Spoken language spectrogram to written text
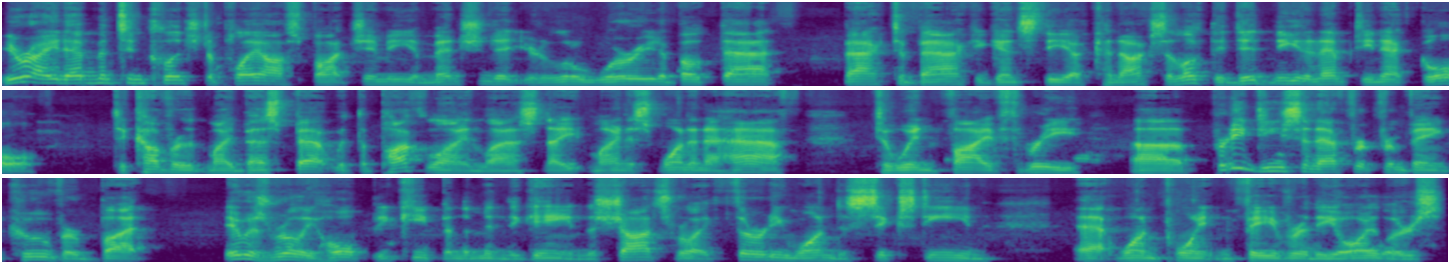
You're right edmonton clinched a playoff spot jimmy. You mentioned it. You're a little worried about that. Back to back against the canucks. And look they did need an empty net goal to cover my best bet with the puck line last night minus one and a half to win 5 3. Uh, pretty decent effort from Vancouver, but it was really Holtby keeping them in the game. The shots were like 31 to 16 at one point in favor of the Oilers.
